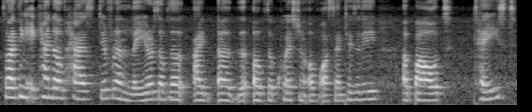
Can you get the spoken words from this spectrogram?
So I think it kind of has different layers of the, uh, the of the question of authenticity about taste,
